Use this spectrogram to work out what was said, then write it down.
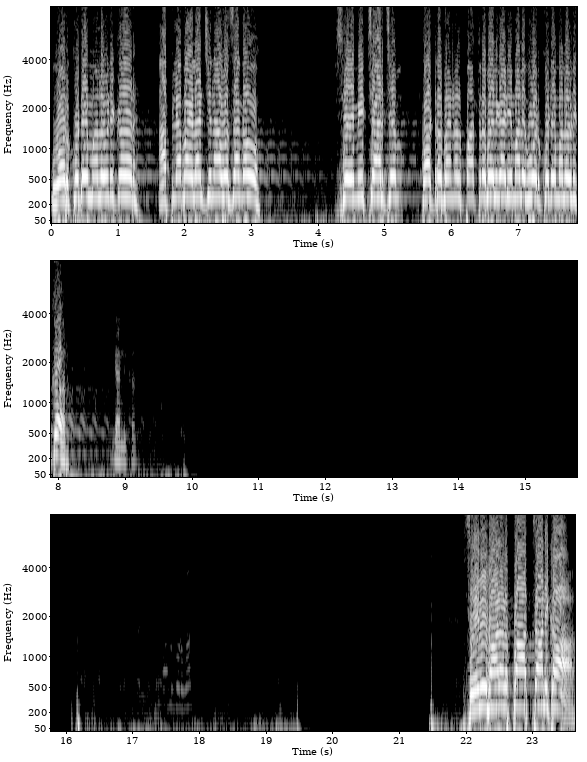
वरकुटे मलवडीकर? आपल्या बैलांची नावं सांगाव. सेमी चारचे क्वार्टर फायनल पात्र बैलगाडी मालक वरकुटे मलवडीकर? घ्या निकाल. सेमीफायनल पाचचा निकाल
